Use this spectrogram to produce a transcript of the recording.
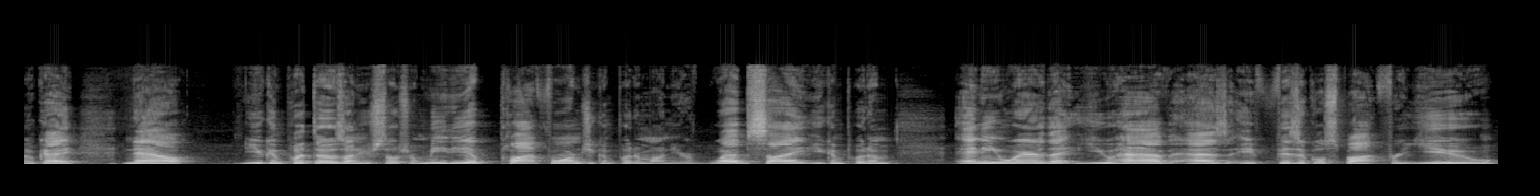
Okay. Now, you can put those on your social media platforms, you can put them on your website, you can put them anywhere that you have as a physical spot for you,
